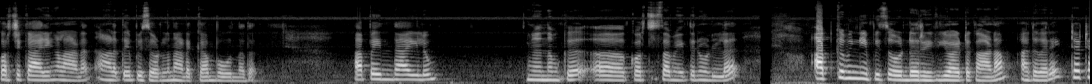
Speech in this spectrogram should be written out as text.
കുറച്ച് കാര്യങ്ങളാണ് നാളത്തെ എപ്പിസോഡിൽ നടക്കാൻ പോകുന്നത്. അപ്പോൾ എന്തായാലും നമുക്ക് കുറച്ച് സമയത്തിനുള്ളിൽ അപ്കമിങ് എപ്പിസോഡിന്റെ റിവ്യൂ ആയിട്ട് കാണാം. അതുവരെ ടാറ്റ.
